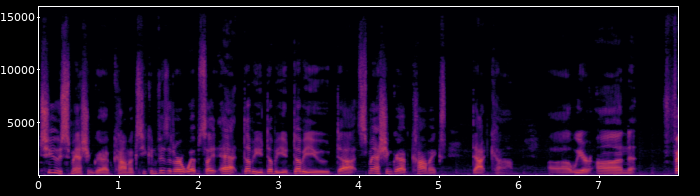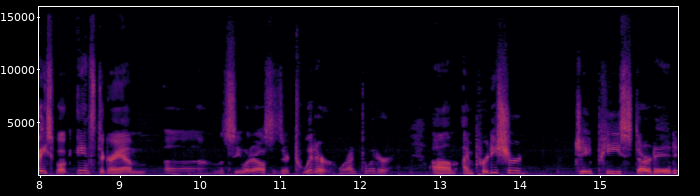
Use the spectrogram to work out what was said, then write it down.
to Smash and Grab Comics, you can visit our website at www.smashandgrabcomics.com. Uh, we are on Facebook, Instagram. Uh, let's see, what else is there? Twitter. We're on Twitter. Um, I'm pretty sure JP started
